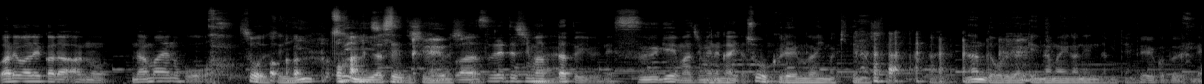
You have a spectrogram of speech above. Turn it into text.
我々からあの名前の方をそうですね。いつい言い忘れてしまいました。忘れてしまったというね、すげえ真面目な回だ超クレームが今来てました、はい、なんで俺だけ名前がねえんだみたいな。ということですね。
